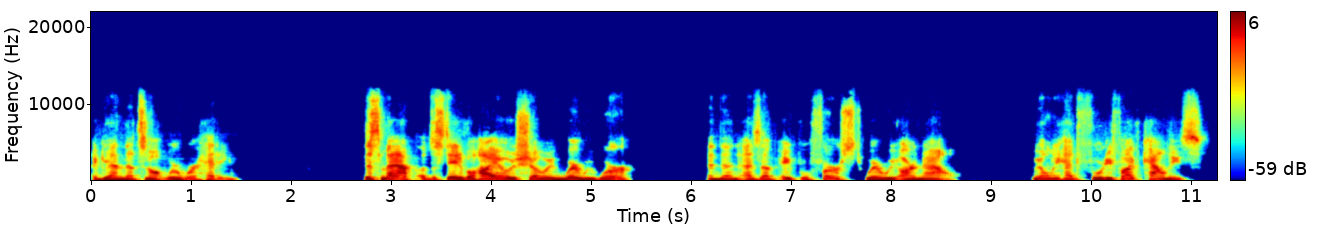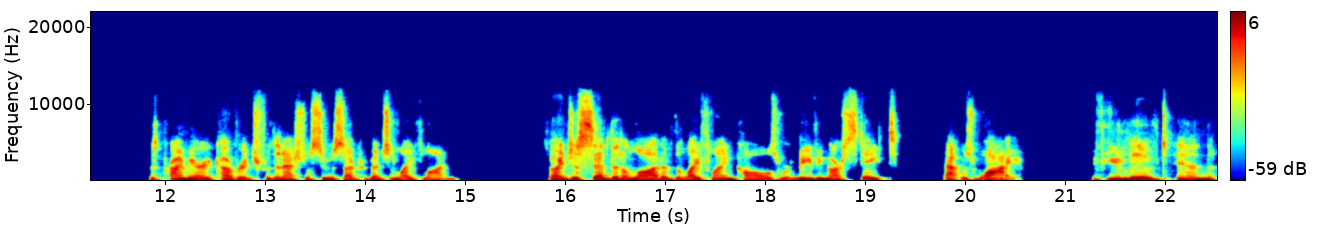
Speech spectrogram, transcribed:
Again, that's not where we're heading. This map of the state of Ohio is showing where we were, and then as of April 1st, where we are now. We only had 45 counties with primary coverage for the National Suicide Prevention Lifeline. So I just said that a lot of the Lifeline calls were leaving our state. That was why if you lived in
